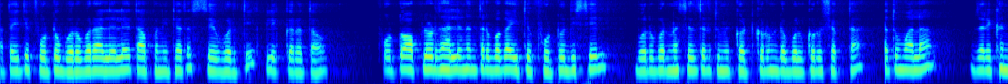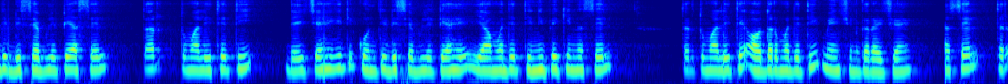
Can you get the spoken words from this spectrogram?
आता इथे फोटो बरोबर आलेले आहेत आपण इथे आता सेव्हवरती क्लिक करत आहोत. फोटो अपलोड झाल्यानंतर बघा इथे फोटो दिसेल. बरोबर नसेल तर तुम्ही कट करून डबल करू शकता. तर तुम्हाला जर एखादी डिसेबिलिटी असेल तर तुम्हाला इथे ती द्यायची आहे की ती कोणती डिसेबिलिटी आहे यामध्ये तिन्हीपैकी नसेल तर तुम्हाला इथे ऑर्डरमध्ये ती मेन्शन करायची आहे. नसेल तर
